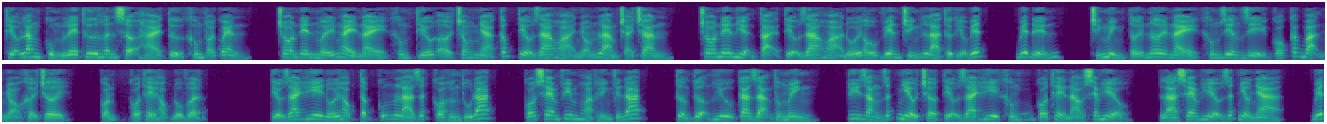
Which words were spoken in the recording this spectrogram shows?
Thiệu Lăng cùng Lê Thư Hân sợ hải tử không thói quen, cho nên mấy ngày này không thiếu ở trong nhà cấp tiểu gia hỏa nhóm làm trải chăn, cho nên hiện tại tiểu gia hỏa đối ấu viên chính là thực hiểu biết, biết đến, chính mình tới nơi này không riêng gì có các bạn nhỏ khởi chơi, còn có thể học đồ vật. Tiểu Giai Hy đối học tập cũng là rất có hứng thú đát, có xem phim hoạt hình phiên đát, tưởng tượng hưu ca dạng thông minh, tuy rằng rất nhiều chờ Tiểu Giai Hy không có thể nào xem hiểu, là xem hiểu rất nhiều nha, biết,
